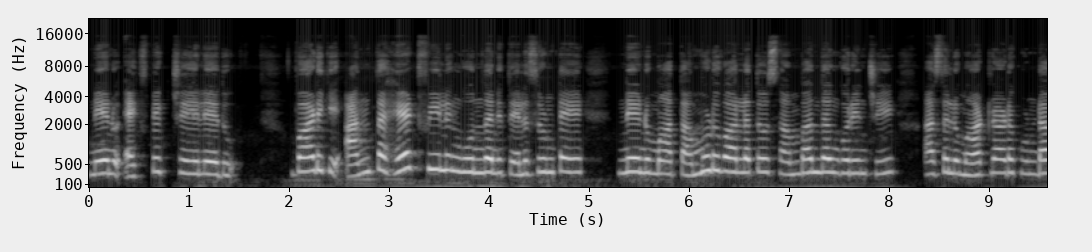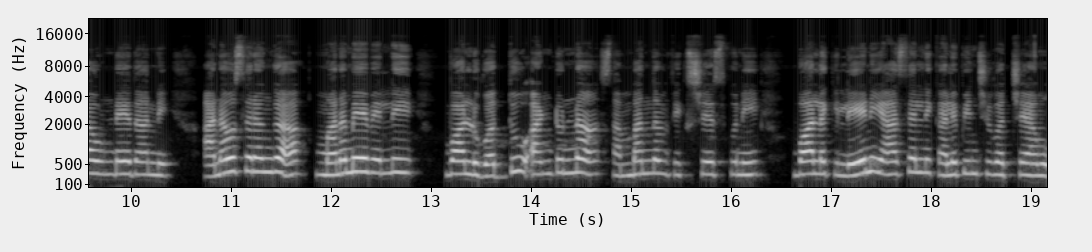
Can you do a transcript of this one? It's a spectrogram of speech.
నేను ఎక్స్పెక్ట్ చేయలేదు. వాడికి అంత హేట్ ఫీలింగ్ ఉందని తెలుసుంటే నేను మా తమ్ముడు వాళ్ళతో సంబంధం గురించి అసలు మాట్లాడకుండా ఉండేదాన్ని. అనవసరంగా మనమే వెళ్ళి వాళ్ళు వద్దు అంటున్న సంబంధం ఫిక్స్ చేసుకుని వాళ్ళకి లేని ఆశల్ని కల్పించి వచ్చాము.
